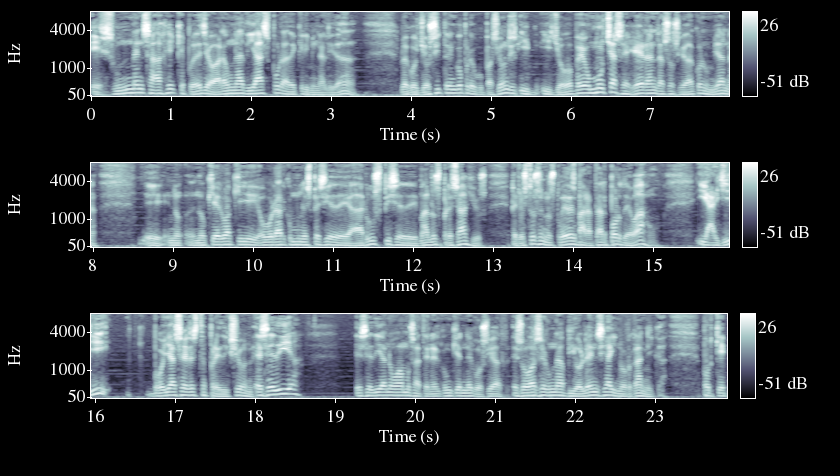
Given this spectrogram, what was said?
es un mensaje que puede llevar a una diáspora de criminalidad. Luego, yo sí tengo preocupaciones y, yo veo mucha ceguera en la sociedad colombiana. Eh, no, no, quiero aquí obrar como una especie de arúspice de malos presagios, pero esto se nos puede desbaratar por debajo. Y allí voy a hacer esta predicción. Ese día ese día no vamos a tener con quién negociar. Eso va a ser una violencia inorgánica, porque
